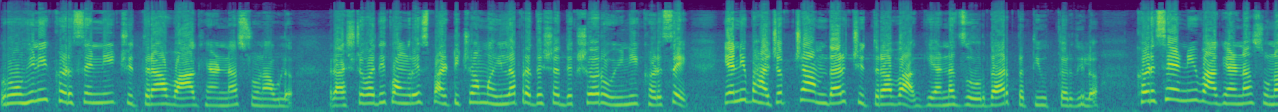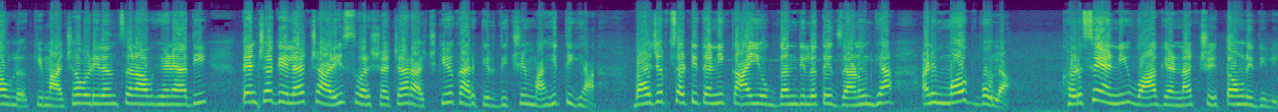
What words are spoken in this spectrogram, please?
रोहिणी खडसेंनी चित्रा वाघ यांना सुनावलं. राष्ट्रवादी काँग्रेस पार्टीच्या महिला प्रदेशाध्यक्ष रोहिणी खडसे यांनी भाजपच्या आमदार चित्रा वाघ यांना जोरदार प्रत्युत्तर दिलं. खडसे यांनी वाघ यांना सुनावलं की माझ्या वडिलांचं नाव घेण्याआधी त्यांच्या गेल्या चाळीस वर्षाच्या राजकीय कारकिर्दीची माहिती घ्या. भाजपसाठी त्यांनी काय योगदान दिलं ते जाणून घ्या आणि मग बोला. खडसे यांनी वाघ यांना चेतावणी दिली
